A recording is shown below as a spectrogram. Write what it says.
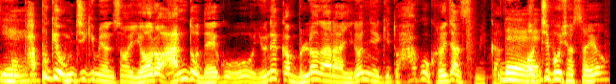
예. 뭐 바쁘게 움직이면서 여러 안도 내고 윤핵관 물러나라 이런 얘기도 하고 그러지 않습니까? 네. 어찌 보셨어요?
